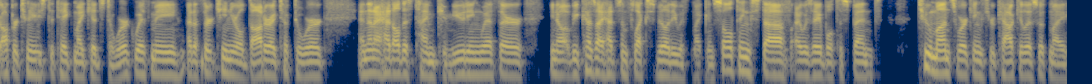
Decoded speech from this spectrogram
opportunities to take my kids to work with me. I had a 13 year old daughter I took to work. And then I had all this time commuting with her you know, because I had some flexibility with my consulting stuff, I was able to spend two months working through calculus with my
